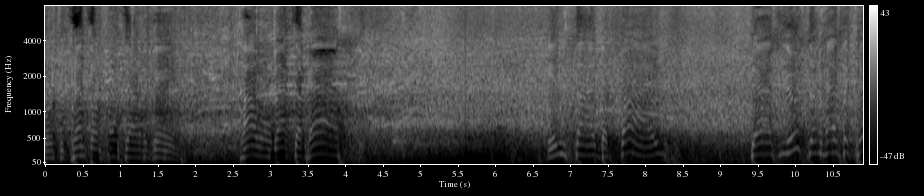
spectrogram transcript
first attempt on fourth down of the game. Howell backed up pass. Inside the five. Dazz Newsome has the catch.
